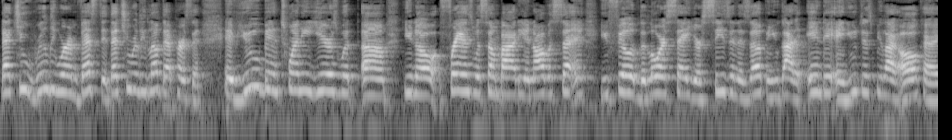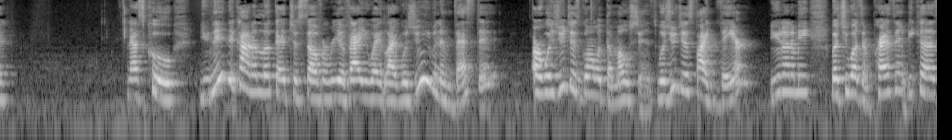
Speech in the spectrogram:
that you really were invested that you really love that person. If you've been 20 years with um you know friends with somebody and all of a sudden you feel the lord say your season is up and you got to end it and you just be like oh, okay. That's cool. You need to kind of look at yourself and reevaluate like was you even invested? Or was you just going with the motions was you just like there? You know what I mean? But you wasn't present because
